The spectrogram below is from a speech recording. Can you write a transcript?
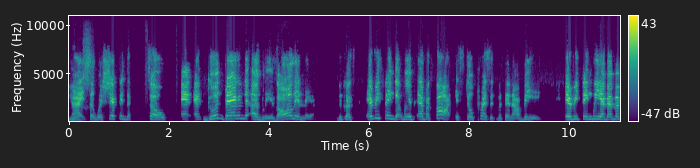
yes. right? So we're shifting the so and, and good, bad, and the ugly is all in there because everything that we have ever thought is still present within our being. Everything we have ever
